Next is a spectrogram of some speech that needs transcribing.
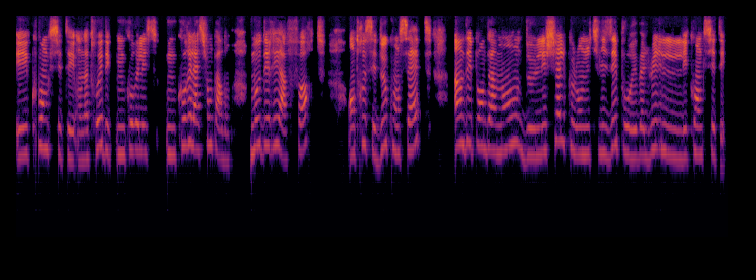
et éco-anxiété. On a trouvé une, corrélation, modérée à forte entre ces deux concepts, indépendamment de l'échelle que l'on utilisait pour évaluer l'éco-anxiété.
